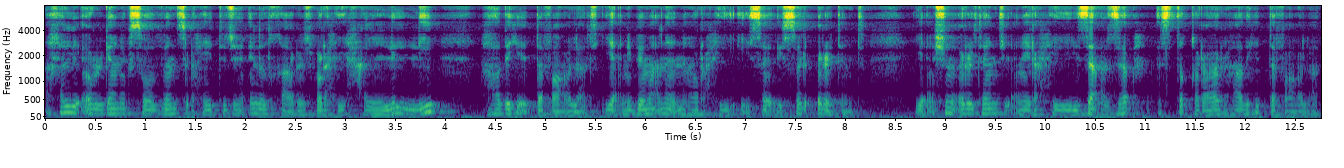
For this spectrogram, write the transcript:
أخلي organic solvents راح يتجه إلى الخارج فراح يحلل لي هذه التفاعلات. يعني بمعنى أنه راح يصير irritant. يعني شنو irritant يعني راح يزعزع استقرار هذه التفاعلات.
